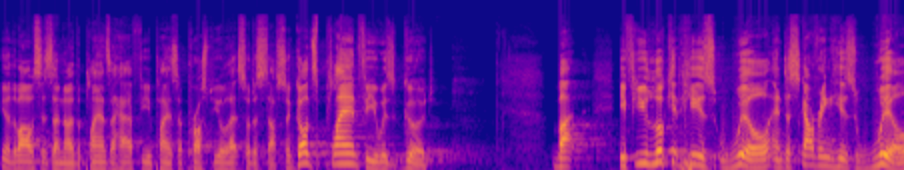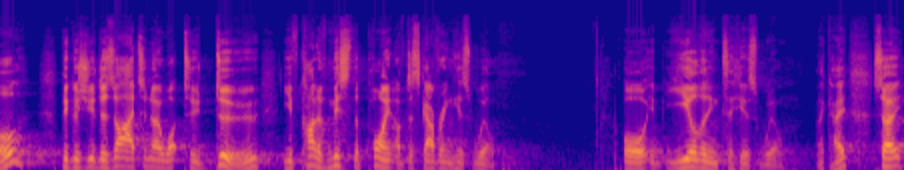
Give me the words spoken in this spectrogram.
You know, the Bible says, I know the plans I have for you, plans to prosper you, all that sort of stuff. So God's plan for you is good. But if you look at his will and discovering his will because you desire to know what to do, you've kind of missed the point of discovering his will or yielding to his will. Okay? So,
